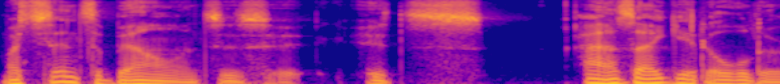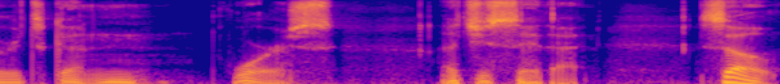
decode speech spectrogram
my sense of balance is it's as I get older, it's gotten worse. Let's just say that. So,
